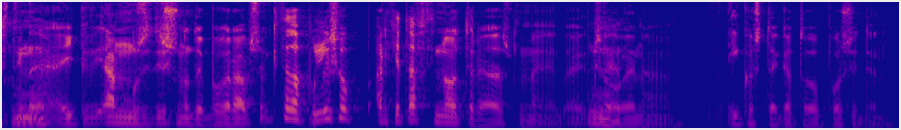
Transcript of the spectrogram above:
Στην, Ναι. επειδή, αν μου ζητήσουν να το υπογράψω και θα τα πουλήσω αρκετά φθηνότερα, ας πούμε. ε, Ξέρω, Ναι. ένα 20% πώς ήταν.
